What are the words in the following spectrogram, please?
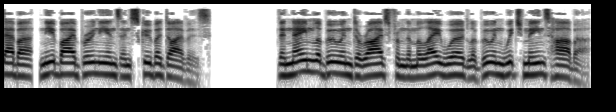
Sabah, nearby Bruneians and scuba divers. The name Labuan derives from the Malay word Labuan which means harbour.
